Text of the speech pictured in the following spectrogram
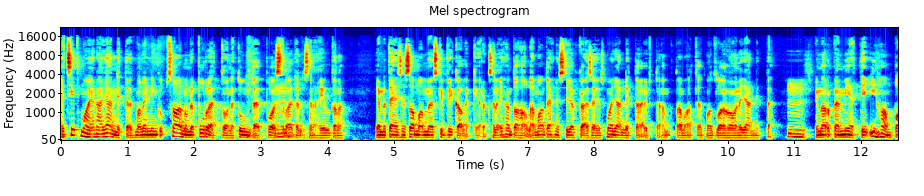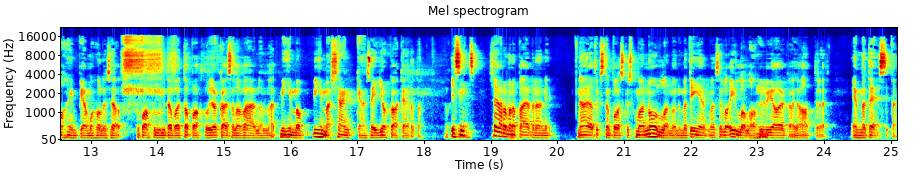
Et sit mä en enää jännittänyt, mä olin niinku saanut ne purettua ne tunteet pois mm. edellisenä iltana. Ja mä tein sen saman myöskin vikalle kierrokselle ihan tahalla. Ja mä oon tehnyt sen jokaisen, jos mä jännittää yhtään, tai mä ajattelin, että mä tulee huomenna jännittää. Mm. Niin mä rupean miettimään ihan pahimpia mahdollisia tapahtumia, mitä voi tapahtua jokaisella väylällä. Että mihin mä, mihin mä shänkkään sen joka kerta. Okay. Ja sitten seuraavana päivänä niin ne ajatukset on pois, koska mä oon nollannut, niin mä tiedän, mä silloin illalla on mm. hyviä aikaa ja ajattelen, että en mä tee sitä.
